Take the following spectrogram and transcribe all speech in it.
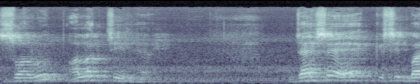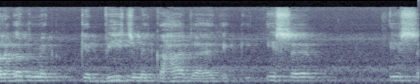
स्वरूप अलग चीज़ है। जैसे किसी बरगद में, के बीज में कहा जाए कि इस इस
